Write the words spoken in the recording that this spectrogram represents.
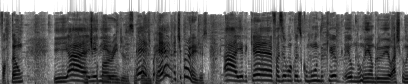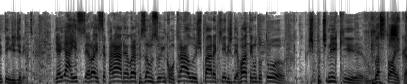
fortão. E, ah, É tipo ele... Power Rangers, É, tipo, então. é, é tipo Power Rangers. Ah, e ele quer fazer alguma coisa com o mundo que eu, eu não lembro, eu acho que eu não entendi direito. E aí, ah, esses heróis se separaram e agora precisamos encontrá-los para que eles derrotem o Dr. Sputnik, Blastoika,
